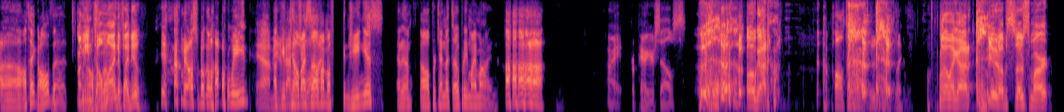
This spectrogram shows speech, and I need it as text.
Uh, I'll take all of that. I mean, I'll don't smoke- mind if I do. Yeah, I mean, I'll smoke a lot more weed. Yeah, I mean, I can tell myself want. I'm a fucking genius, and I'm, I'll pretend that's opening my mind. Ha ha ha ha. All right, prepare yourselves. Oh god. Paul took it. Oh my god. Dude, I'm so smart.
